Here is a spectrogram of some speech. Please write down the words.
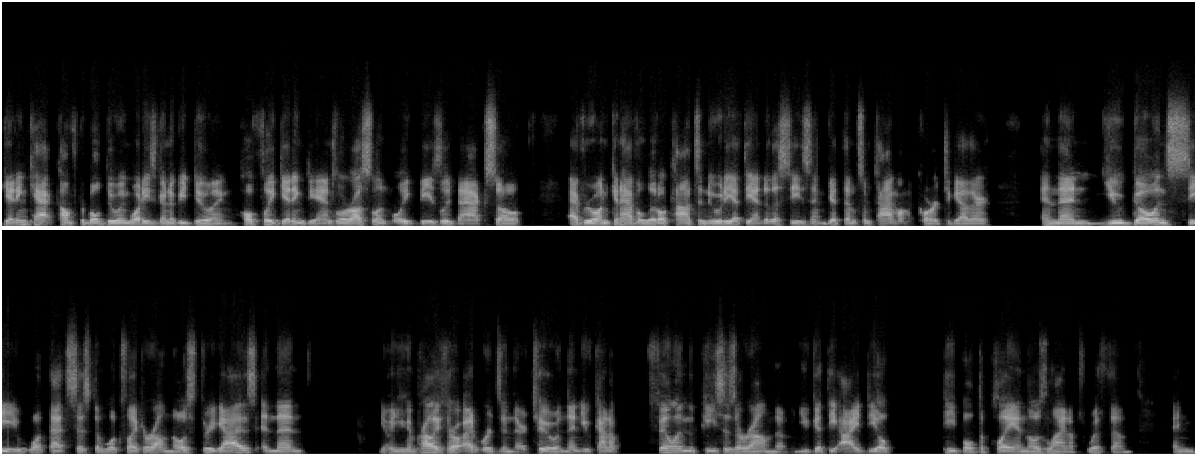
getting KAT comfortable doing what he's going to be doing, hopefully getting D'Angelo Russell and Malik Beasley back so everyone can have a little continuity at the end of the season, get them some time on the court together. And then you go and see what that system looks like around those three guys. And then, you know, you can probably throw Edwards in there too. And then you kind of fill in the pieces around them and you get the ideal people to play in those lineups with them and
